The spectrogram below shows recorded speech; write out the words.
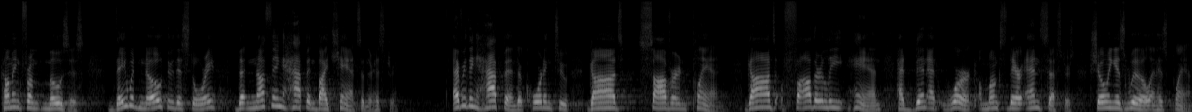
coming from Moses, they would know through this story that nothing happened by chance in their history. Everything happened according to God's sovereign plan. God's fatherly hand had been at work amongst their ancestors, showing his will and his plan.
